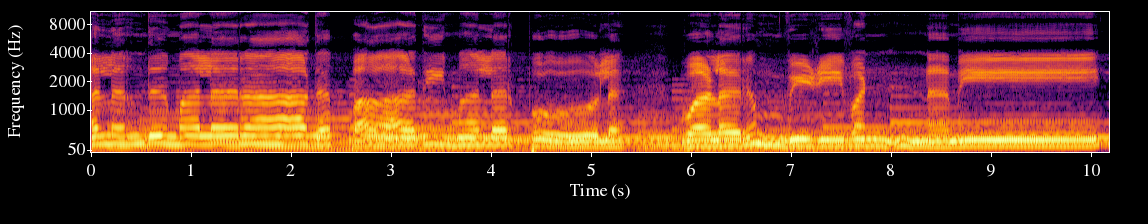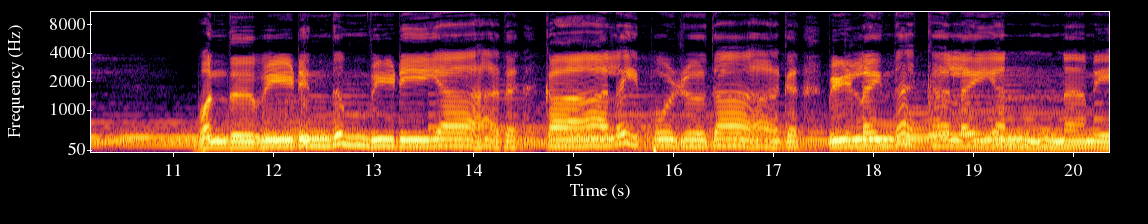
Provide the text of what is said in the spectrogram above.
மலர்ந்து மலராத பாதி மலர் போல வளரும் விழி வண்ணமே வந்து விடிந்தும் விடியாத காலை பொழுதாக விளைந்த கலை அன்னமே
